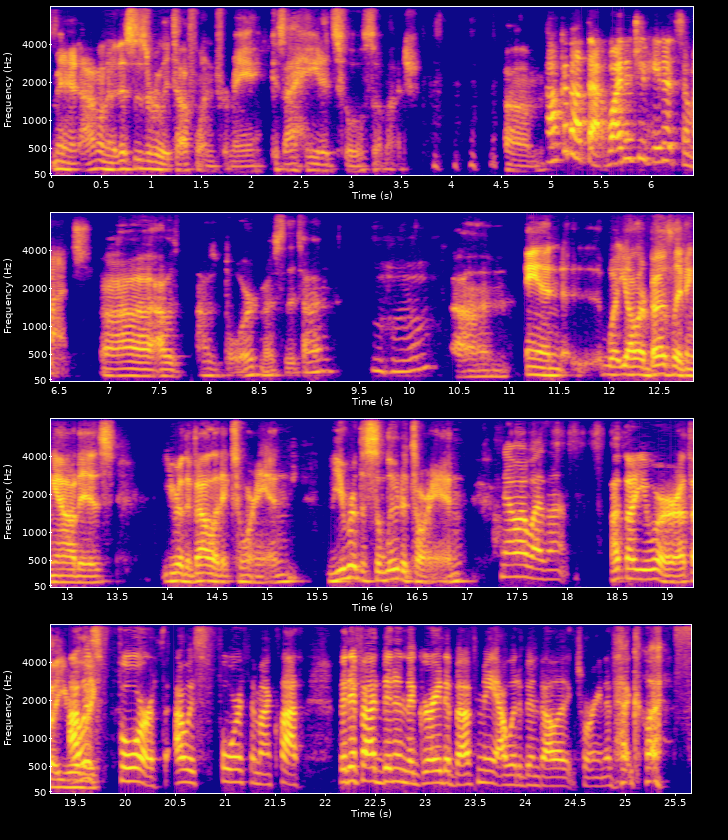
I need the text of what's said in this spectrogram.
Man, I don't know. This is a really tough one for me because I hated school so much. Um, Talk about that. Why did you hate it so much? Uh, I was I was bored most of the time. Mm-hmm. Um, and what y'all are both leaving out is you're the valedictorian. You were the salutatorian. No, I wasn't. I thought you were. I thought you were I like was fourth. I was fourth in my class. But if I'd been in the grade above me, I would have been valedictorian of that class.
